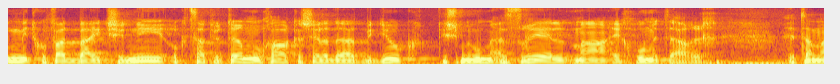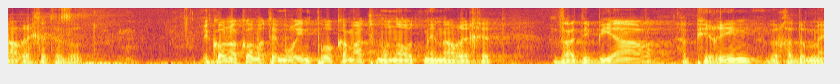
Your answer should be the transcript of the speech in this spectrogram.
אם מתקופת בית שני או קצת יותר מאוחר, קשה לדעת בדיוק, תשמעו מעזריאל מה, איך הוא מתארך את המערכת הזאת. מכל מקום אתם רואים פה כמה תמונות ממערכת ואדי ביאר, הפירים וכדומה.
